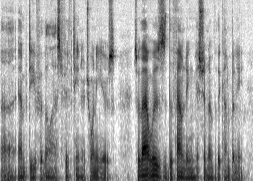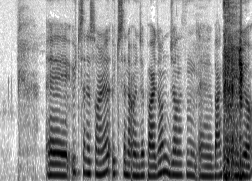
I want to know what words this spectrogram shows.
uh, empty for the last fifteen or twenty years. So that was the founding mission of the company. Ee, üç sene sonra, üç sene önce pardon, Jonathan e, ben kurucu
